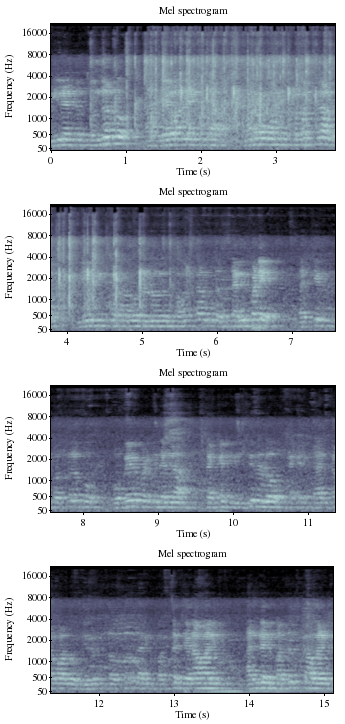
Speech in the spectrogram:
వీలైనంత తొందరలో ఆ దేవాలయం కూడా మరో వంద సంవత్సరాలు నేను సరిపడే ప్రత్యేక భక్తులకు ఉపయోగపడే విధంగా చక్కటి విస్తీర్ణలో చక్కటి కార్యక్రమాలు నిర్వహిస్తున్న దానికి భక్త జనాభాని అందరి మద్దతు కావాలని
